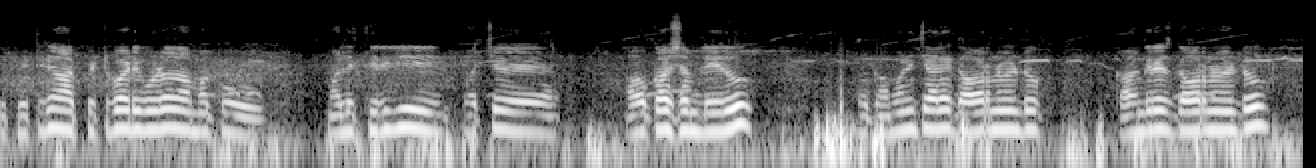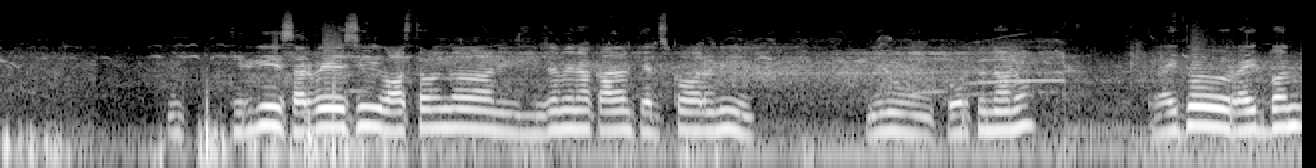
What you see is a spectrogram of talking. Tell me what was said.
ఈ పెట్టిన పెట్టుబడి కూడా మాకు మళ్ళీ తిరిగి వచ్చే అవకాశం లేదు. గమనించాలి గవర్నమెంట్ కాంగ్రెస్ గవర్నమెంటు తిరిగి సర్వే చేసి వాస్తవంగా నిజమేనా కాదని తెలుసుకోవాలని నేను కోరుతున్నాను. రైతు రైతు బంద్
